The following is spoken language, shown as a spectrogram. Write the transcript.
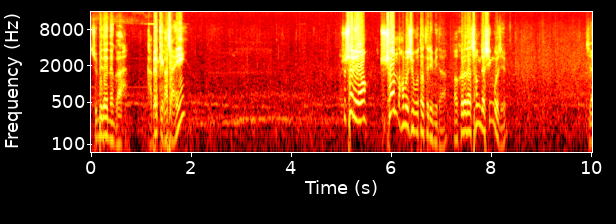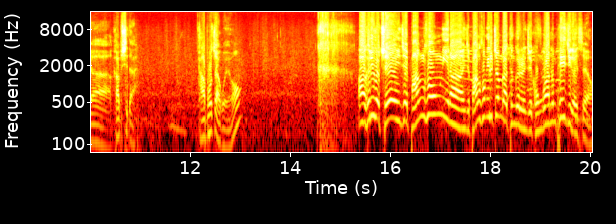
준비됐는가? 가볍게 가자잉? 추천이요? 추천 한 번씩 부탁드립니다 어, 그러다 청자 신고짐 자 갑시다 가보자고요 아 그리고 제 이제 방송이나 이제 방송 일정 같은 거를 이제 공고하는 페이지가 있어요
